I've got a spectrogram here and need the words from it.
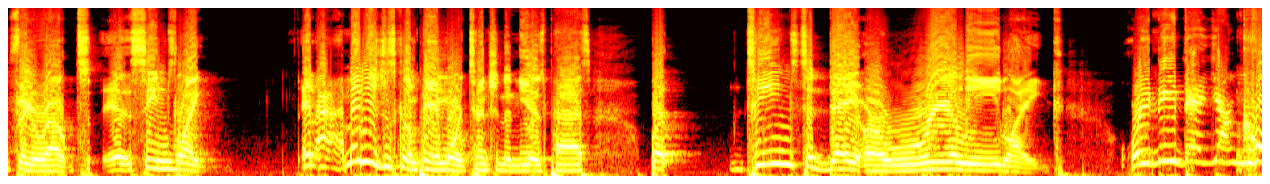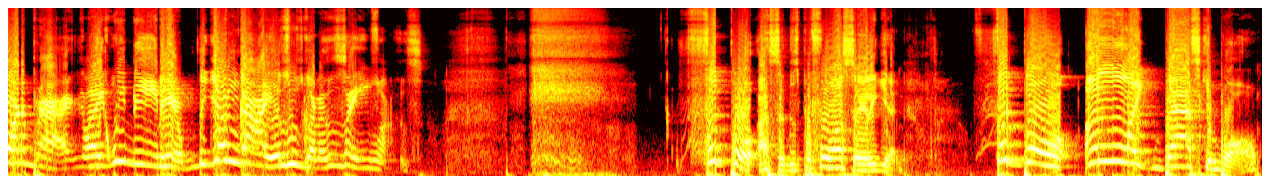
figure out. It seems like, and I, maybe it's just because I'm paying more attention than years past. But teams today are really like. We need that young quarterback. Like, we need him. The young guy is who's going to save us football, I said this before, I'll say it again. Football, unlike basketball,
